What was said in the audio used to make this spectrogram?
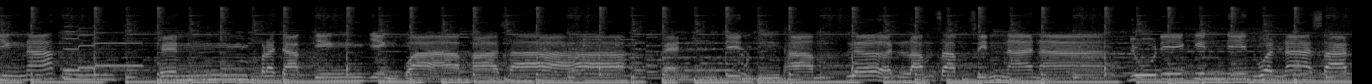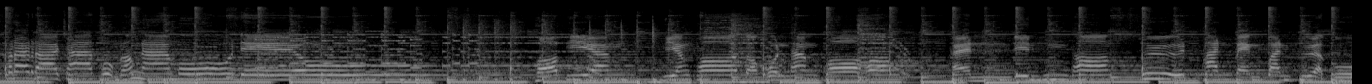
ยิ่งนัก เห็นประจักษ์ยิ่งยิ่งกว่าภาษา ทรัพย์สินนานา อยู่ดีกินดีทวนหน้าศาสตร์พระราชาโคกน้องนาโมเดล พอเพียงเพียงพอต่อคนทั้งพ้อง แผ่นดินทอง พืชพันธุ์แบ่งปันเพื่อกู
